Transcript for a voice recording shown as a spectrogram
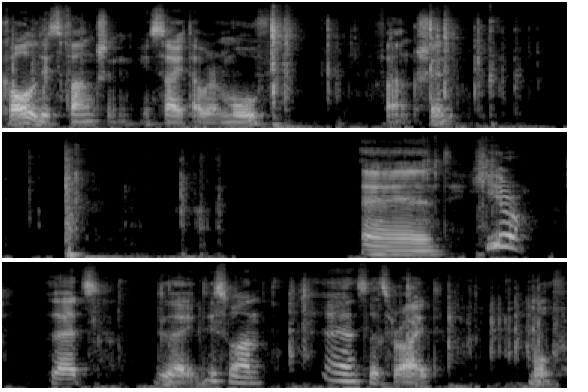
call this function inside our move function. And here, let's delete this one and let's write move.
